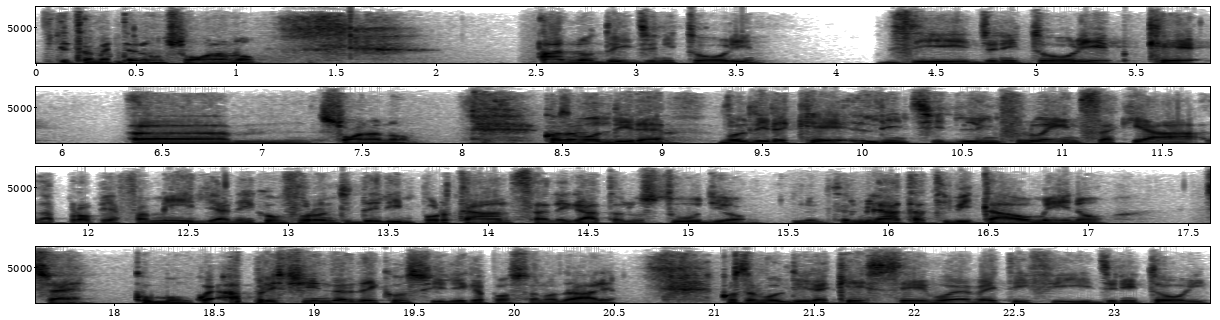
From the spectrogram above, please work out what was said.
direttamente non suonano, hanno dei genitori, zii, genitori che ehm, suonano. Cosa vuol dire? Vuol dire che l'influenza che ha la propria famiglia nei confronti dell'importanza legata allo studio di una determinata attività o meno c'è comunque, a prescindere dai consigli che possano dare. Cosa vuol dire? Che se voi avete i, figli, i genitori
